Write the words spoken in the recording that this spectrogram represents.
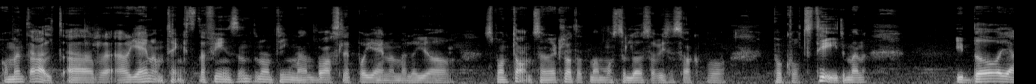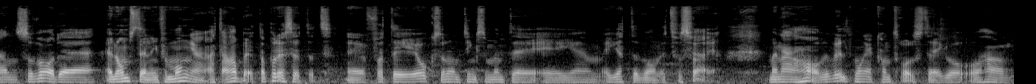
om inte allt, är, är genomtänkt. Det finns inte någonting man bara släpper igenom eller gör spontant. Sen är det klart att man måste lösa vissa saker på, på kort tid men i början så var det en omställning för många att arbeta på det sättet. Eh, för att det är också någonting som inte är, är jättevanligt för Sverige. Men här har vi väldigt många kontrollsteg och här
